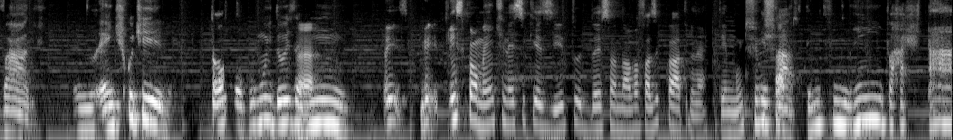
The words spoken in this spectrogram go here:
Vários. É indiscutível. Top 1 e 2 é, É. ruim. Principalmente nesse quesito dessa nova fase 4, né? Tem muito filme chato. Exato. Tem muito filme lento, arrastado,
